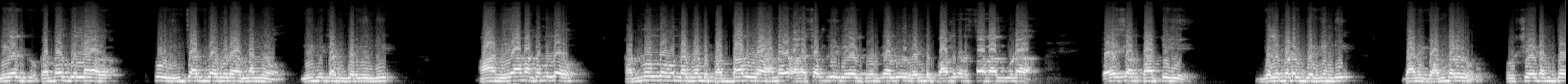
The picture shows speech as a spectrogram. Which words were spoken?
నియోజక కర్నూలు జిల్లాకు ఇన్ఛార్జ్గా కూడా నన్ను నియమించడం జరిగింది? ఆ నియామకంలో కర్నూలులో ఉన్నటువంటి పద్నాలుగు అసెంబ్లీ నియోజకవర్గాలు రెండు పార్లమెంట్ స్థానాలు కూడా వైఎస్ఆర్ పార్టీ గెలపడం జరిగింది. దానికి అందరూ కృషి చేయడంతో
